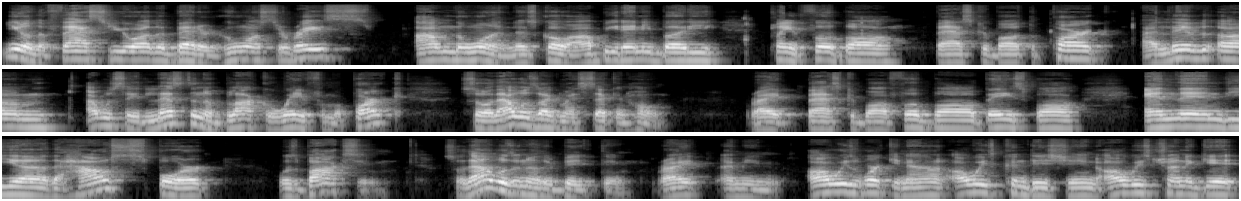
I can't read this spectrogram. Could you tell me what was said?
you know, the faster you are, the better. Who wants to race? I'm the one. Let's go. I'll beat anybody playing football, basketball at the park. I live, um, I would say less than a block away from a park. So that was like my second home, right? Basketball, football, baseball. And then the uh, the house sport was boxing. So that was another big thing, right? I mean, always working out, always conditioned, always trying to get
